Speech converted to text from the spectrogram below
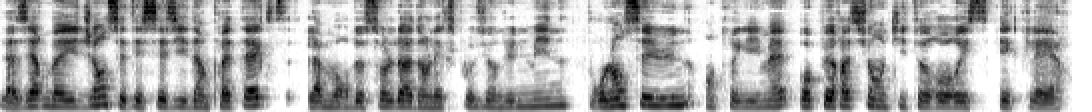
L'Azerbaïdjan s'était saisi d'un prétexte, la mort de soldats dans l'explosion d'une mine, pour lancer une, entre guillemets, opération antiterroriste éclair.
